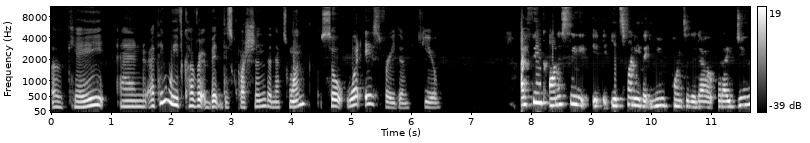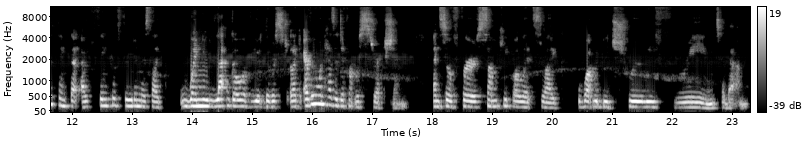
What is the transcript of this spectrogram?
Okay. And I think we've covered a bit this question, the next one. So, what is freedom to you? I think honestly, it, it's funny that you pointed it out, but I do think that I think of freedom as like when you let go of your, the rest, like everyone has a different restriction. And so for some people, it's like what would be truly freeing to them.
